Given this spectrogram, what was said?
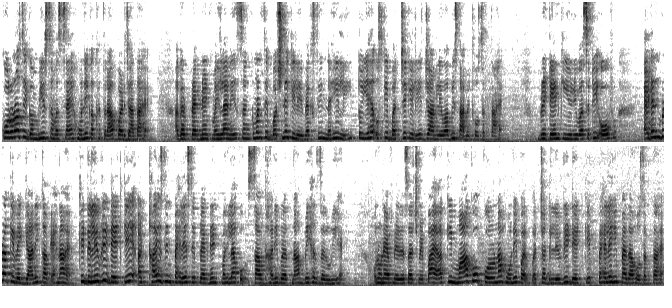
कोरोना से गंभीर समस्याएँ होने का खतरा बढ़ जाता है। अगर प्रेग्नेंट महिला ने संक्रमण से बचने के लिए वैक्सीन नहीं ली तो यह उसके बच्चे के लिए जानलेवा भी साबित हो सकता है। ब्रिटेन की यूनिवर्सिटी ऑफ़ एडनब्रा के वैज्ञानिक का कहना है कि डिलीवरी डेट के 28 दिन पहले से प्रेग्नेंट महिला को सावधानी बरतना बेहद ज़रूरी है। उन्होंने अपने रिसर्च में पाया कि माँ को कोरोना होने पर बच्चा डिलीवरी डेट के पहले ही पैदा हो सकता है।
